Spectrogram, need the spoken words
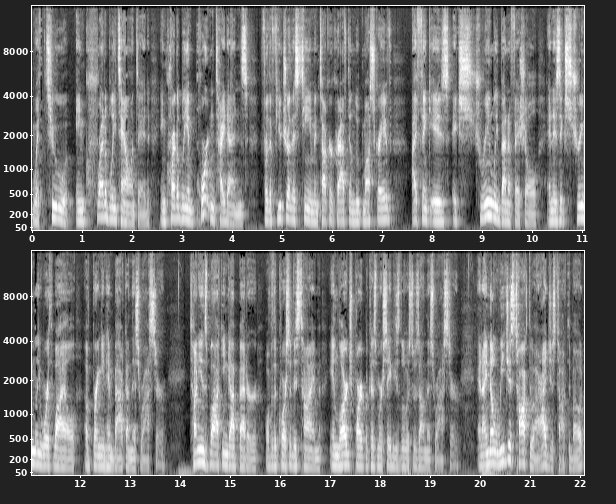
with two incredibly talented, incredibly important tight ends for the future of this team in Tucker Kraft and Luke Musgrave, I think is extremely beneficial and is extremely worthwhile of bringing him back on this roster. Tonyan's blocking got better over the course of his time, in large part because Marcedes Lewis was on this roster. And I know we just talked about, I just talked about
